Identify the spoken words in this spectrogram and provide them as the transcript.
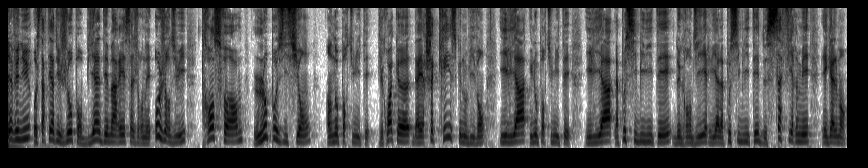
Bienvenue au starter du jour pour bien démarrer sa journée. Aujourd'hui, transforme l'opposition en opportunité. Je crois que derrière chaque crise que nous vivons, il y a une opportunité, il y a la possibilité de grandir, il y a la possibilité de s'affirmer également.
